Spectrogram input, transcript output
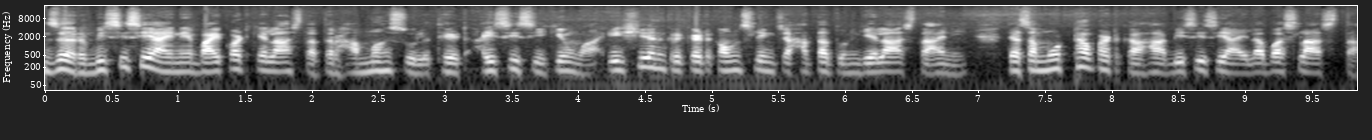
जर बी सी सी आयने बायकॉट केला असता तर हा महसूल थेट आय सी सी किंवा एशियन क्रिकेट काउन्सिलिंगच्या हातातून गेला असता आणि त्याचा मोठा फटका हा बी सी सी आयला बसला असता.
